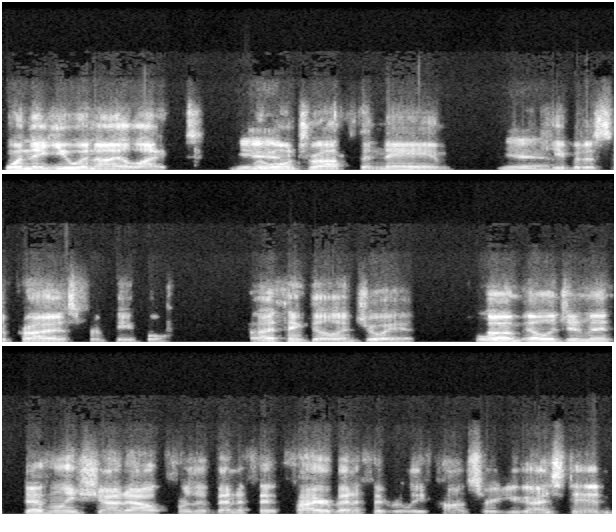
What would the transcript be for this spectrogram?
one that you and I liked. Yeah. We won't drop the name, yeah. keep it a surprise for people. I think they'll enjoy it. Um, illegitimate, definitely shout out for the benefit fire benefit relief concert you guys did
